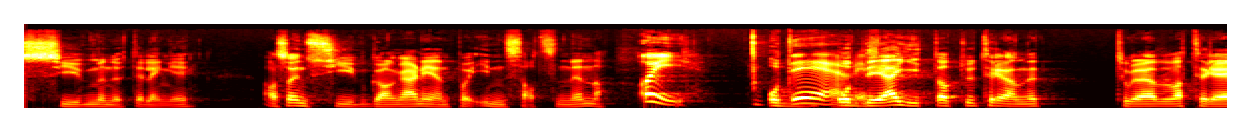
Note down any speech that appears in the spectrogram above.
syv minutter lenger. Altså en syvgangeren igjen på innsatsen din. da. Oi, og, det er og det er gitt at du trener tror jeg det var tre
